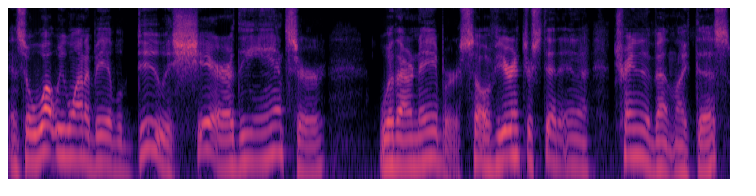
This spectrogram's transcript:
And so, what we want to be able to do is share the answer with our neighbors. So, if you're interested in a training event like this,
